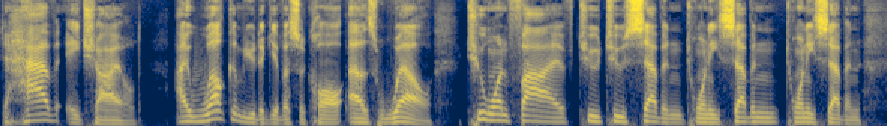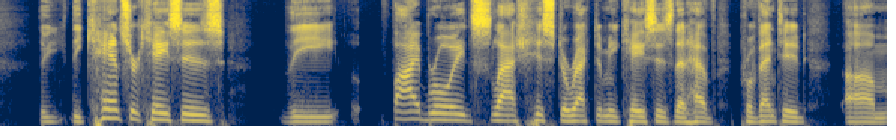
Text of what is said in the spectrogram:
to have a child, I welcome you to give us a call as well. 215 227 2727. The the cancer cases, the fibroid slash hysterectomy cases that have prevented um,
